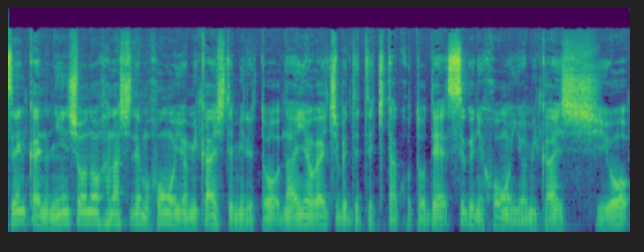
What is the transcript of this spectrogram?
前回の認証のお話でも本を読み返してみると内容が一部出てきたことですぐに本を読み返しを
